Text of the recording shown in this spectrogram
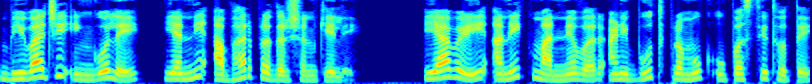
भिवाजी इंगोले यांनी आभार प्रदर्शन केले. यावेळी अनेक मान्यवर आणि बूथ प्रमुख उपस्थित होते.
